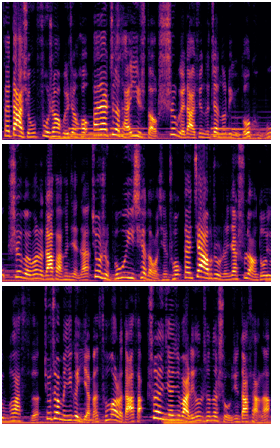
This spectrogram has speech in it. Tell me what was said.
在大雄负伤回阵后，大家这才意识到尸鬼大军的战斗力有多恐怖。尸鬼王的打法很简单，就是不顾一切的往前冲，但架不住人家数量多又不怕死，就这么一个野蛮粗暴的打法，瞬间就把灵东城的守军打散了。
